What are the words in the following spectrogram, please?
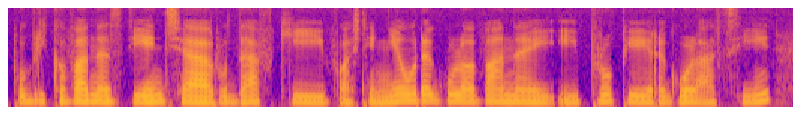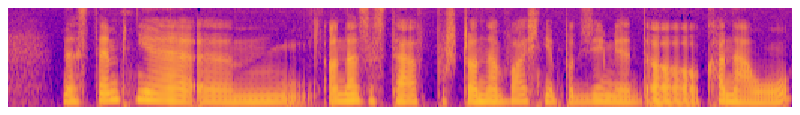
publikowane zdjęcia Rudawki właśnie nieuregulowanej i prób jej regulacji. Następnie ona została wpuszczona właśnie pod ziemię do kanału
